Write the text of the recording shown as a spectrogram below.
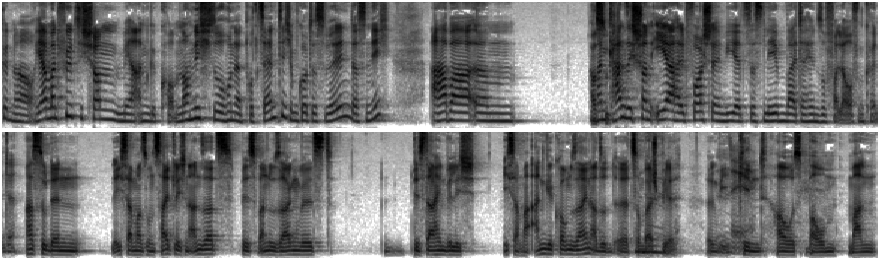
Genau. Ja, man fühlt sich schon mehr angekommen. Noch nicht so hundertprozentig, um Gottes Willen, das nicht. Aber ähm, man kann sich schon eher halt vorstellen, wie jetzt das Leben weiterhin so verlaufen könnte. Hast du denn, ich sag mal, so einen zeitlichen Ansatz, bis wann du sagen willst, bis dahin will ich ich sag mal, angekommen sein? Also äh, zum Beispiel irgendwie nee. Kind, Haus, Baum, Mann.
